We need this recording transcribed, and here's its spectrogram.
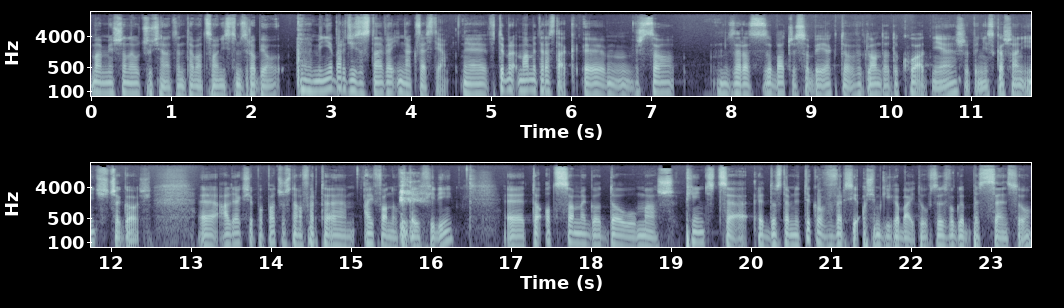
mam mieszane uczucia na ten temat, co oni z tym zrobią. Mnie bardziej zastanawia inna kwestia. E, w tym mamy teraz tak, e, wiesz co, zaraz zobaczę sobie, jak to wygląda dokładnie, żeby nie skaszanić czegoś, e, ale jak się popatrzysz na ofertę iPhone'ów w tej chwili, to od samego dołu masz 5C dostępny tylko w wersji 8 GB, co jest w ogóle bez sensu.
